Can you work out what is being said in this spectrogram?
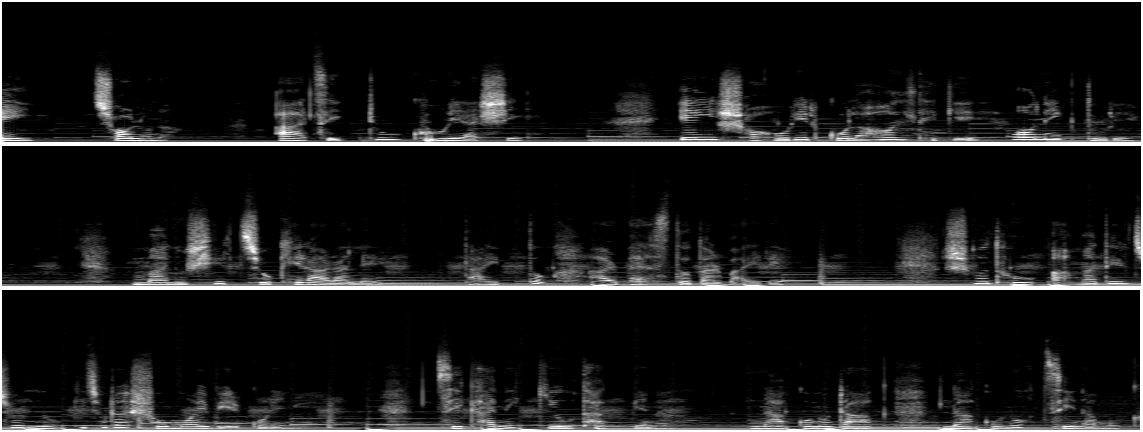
এই, চলো না, আজ একটু ঘুরে আসি। এই শহরের কোলাহল থেকে অনেক দূরে। মানুষের চোখের আড়ালে, দায়িত্ব আর ব্যস্ততার বাইরে। শুধু আমাদের জন্য কিছুটা সময় বের করে নিই যেখানে কেউ থাকবে না না কোনো ডাক, না কোনো চেনা মুখ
